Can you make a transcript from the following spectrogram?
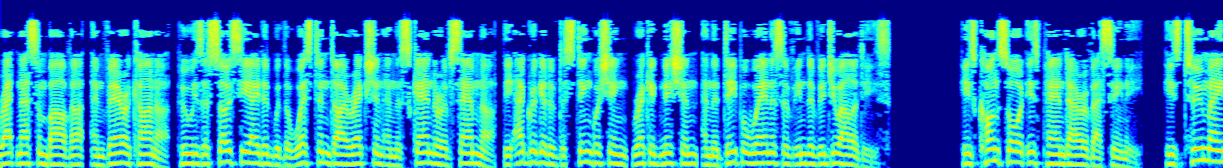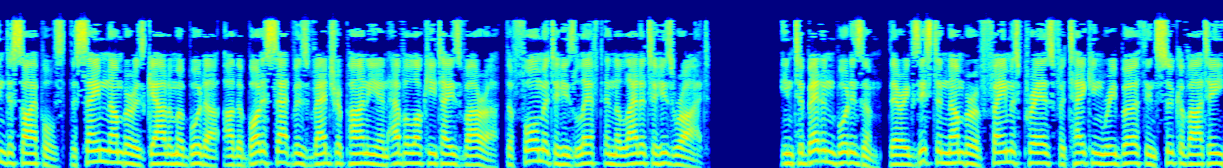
Ratnasambhava, and Vairocana, who is associated with the western direction and the skandha of Samna, the aggregate of distinguishing recognition and the deep awareness of individualities. His consort is Pandaravasini. His two main disciples the same number as Gautama Buddha are the bodhisattvas Vajrapani and Avalokitesvara, the former to his left and the latter to his right. In Tibetan Buddhism, there exist a number of famous prayers for taking rebirth in Sukhavati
